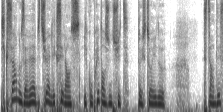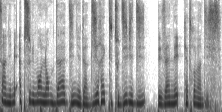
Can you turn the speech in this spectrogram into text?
Pixar nous avait habitués à l'excellence, y compris dans une suite, Toy Story 2. C'est un dessin animé absolument lambda, digne d'un direct to DVD des années 90.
